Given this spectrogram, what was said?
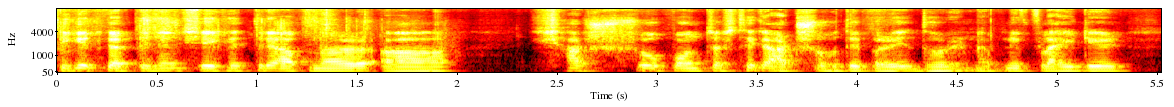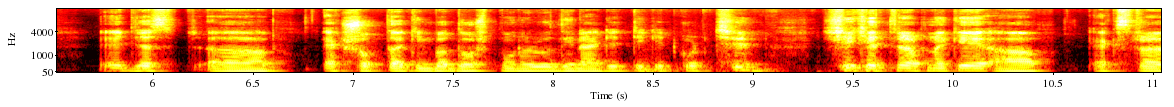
টিকিট কাটতে চান সেক্ষেত্রে আপনার সাতশো পঞ্চাশ থেকে আটশো হতে পারে। ধরেন আপনি ফ্লাইটের জাস্ট এক সপ্তাহ কিংবা দশ পনেরো দিন আগে টিকিট করছেন, সেক্ষেত্রে আপনাকে এক্সট্রা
